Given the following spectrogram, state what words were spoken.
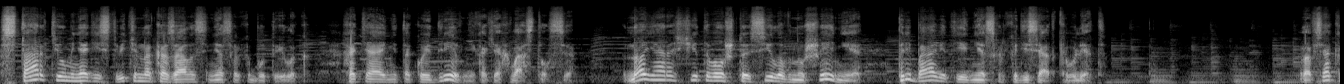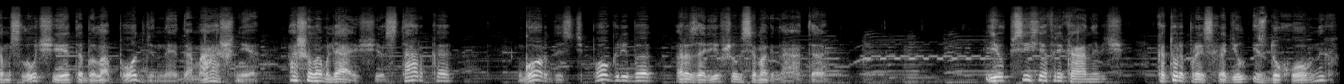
В старте у меня действительно оказалось несколько бутылок, хотя и не такой древний, как я хвастался. Но я рассчитывал, что сила внушения прибавит ей несколько десятков лет. Во всяком случае, это была подлинная домашняя, ошеломляющая старка, гордость погреба разорившегося магната. Евпсихий Африканович, который происходил из духовных,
